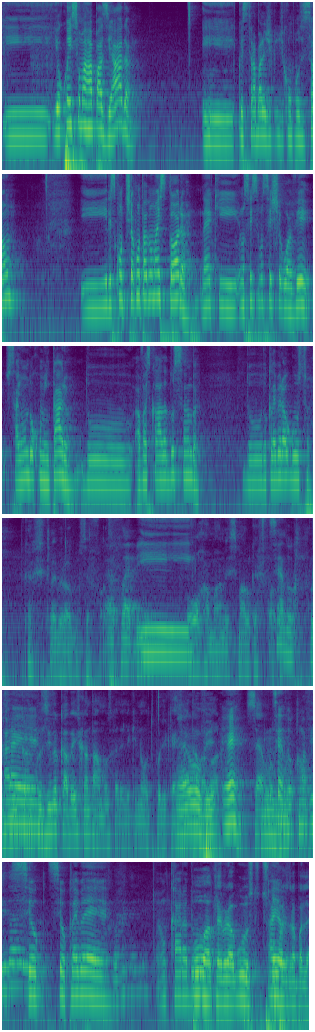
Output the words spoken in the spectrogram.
E, e eu conheci uma rapaziada e, com esse trabalho de, de composição. E eles tinham contado uma história, né? Que eu não sei se você chegou a ver, saiu um documentário do A Voz Calada do Samba, do, do Kleber Augusto. Cara, esse Kleber Augusto é foda. É o Klebinho. E. Porra, mano, esse maluco é foda. Você é louco. Inclusive, cara é. inclusive, eu acabei de cantar a música dele aqui no outro podcast. É, eu ouvi. agora. É. Cê é louco. Você é louco. Convida. Seu, seu Kleber é, é um cara do. Porra, Kleber Augusto, desculpa Aí, te atrapalhar.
